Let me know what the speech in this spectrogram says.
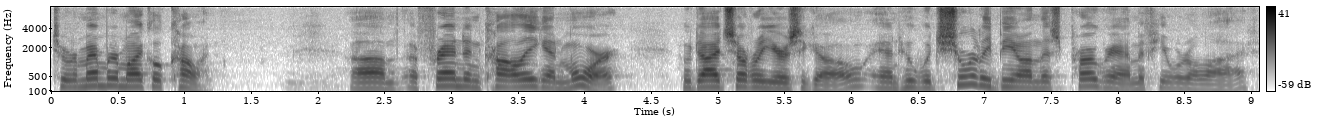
to remember Michael Cohen, um, a friend and colleague and more, who died several years ago and who would surely be on this program if he were alive.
